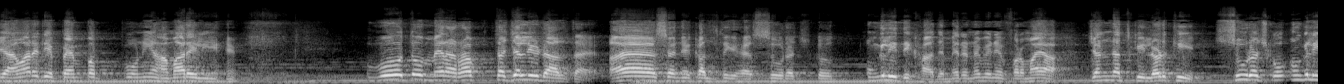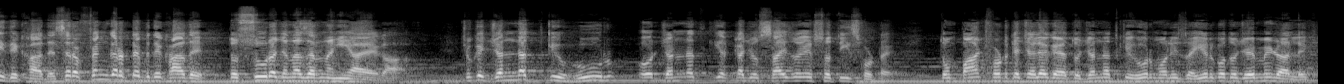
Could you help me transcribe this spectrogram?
ये हमारे लिए पैम्पर पोनिया हमारे लिए है। वो तो मेरा रब तजल्ली डालता है। ऐसे निकलती है, सूरज को उंगली दिखा दे। मेरे नबी ने फरमाया, जन्नत की लड़की सूरज को उंगली दिखा दे, सिर्फ़ फिंगर टिप दिखा दे तो सूरज नज़र नहीं आएगा। क्योंकि जन्नत की हूर और जन्नत का जो साइज़ हो 130 फुट है। तुम पाँच फुट के चले गए तो जन्नत की हूर मौली जहीर को तो जेब में डाल लेगी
